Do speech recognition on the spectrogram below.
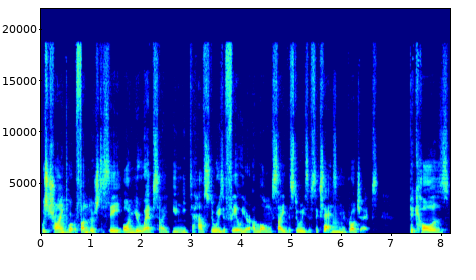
was trying to work with funders to say on your website you need to have stories of failure alongside the stories of success in Mm. your projects because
